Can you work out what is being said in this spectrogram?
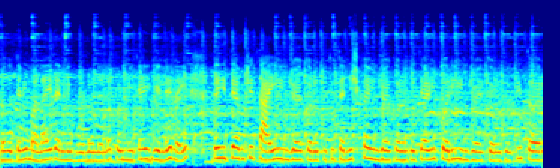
काढत होते आणि मलाही त्यांनी बोलवलेलं पण मी काही गेले नाही. तर इथे आमची ताई एन्जॉय करत होती तनिष्का एन्जॉय करत होती आणि परी एन्जॉय करत होती. तर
